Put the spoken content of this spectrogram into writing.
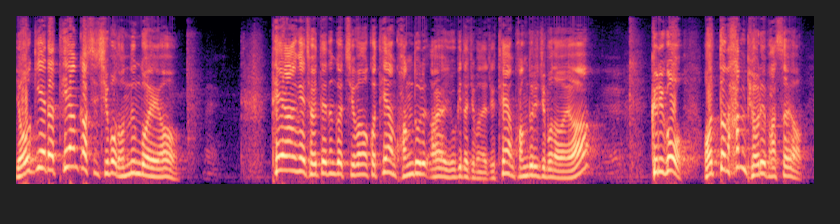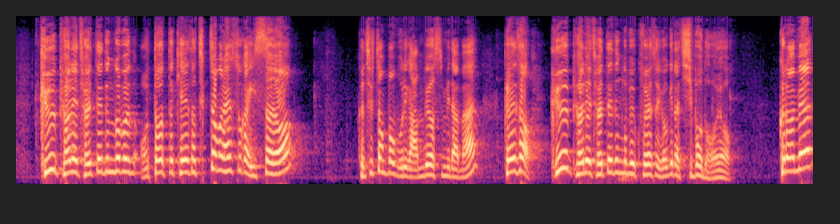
여기에다 태양 값을 집어 넣는 거예요. 태양의 절대 등급 집어넣고 태양 광도를, 아, 여기다 집어넣어야죠. 태양 광도를 집어넣어요. 그리고 어떤 한 별을 봤어요. 그 별의 절대 등급은 어떻게 해서 측정을 할 수가 있어요. 그 측정법 우리가 안 배웠습니다만. 그래서 그 별의 절대 등급을 구해서 여기다 집어 넣어요. 그러면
